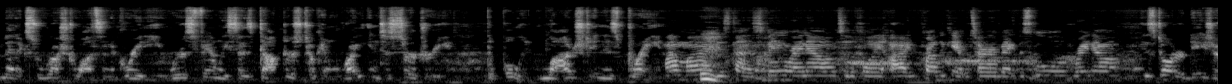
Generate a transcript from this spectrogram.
Medics rushed Watson to Grady, where his family says doctors took him right into surgery. The bullet lodged in his brain. My mind is kind of spinning right now to the point I probably can't return back to school right now. His daughter Deja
